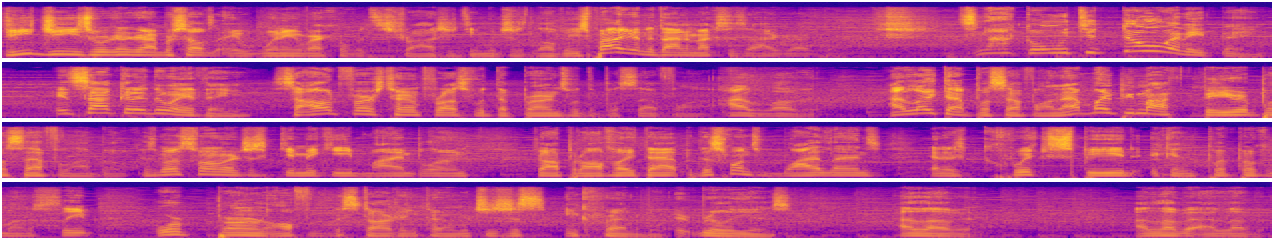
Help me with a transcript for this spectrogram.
GG's, we're going to grab ourselves a winning record with the strategy team, which is lovely. He's probably going to Dynamax his Zygarde, it's not going to do anything. It's not going to do anything. Solid first turn for us with the burns with the Blacephalon. I love it. I like that Blacephalon. That might be my favorite Blacephalon build, because most of them are just gimmicky, mind-blown, dropping off like that. But this one's Wide Lens and a quick speed. It can put Pokemon to sleep or burn off of the starting turn, which is just incredible. It really is. I love it. I love it. I love it.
